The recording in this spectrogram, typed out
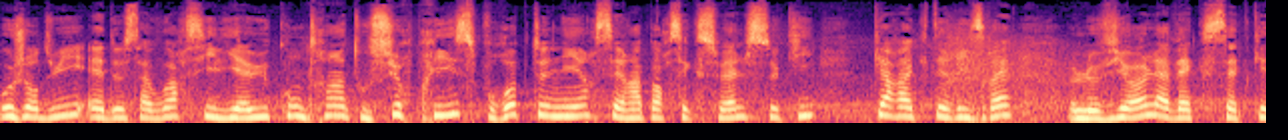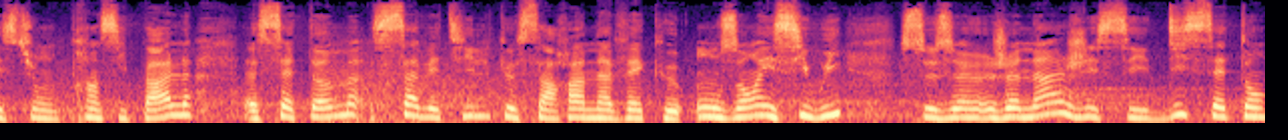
aujourd'hui est de savoir s'il y a eu contrainte ou surprise pour obtenir ces rapports sexuels, ce qui caractériserait le viol avec cette question principale. Cet homme savait-il que Sarah n'avait que 11 ans? Et si oui, ce jeune âge et ses 17 ans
